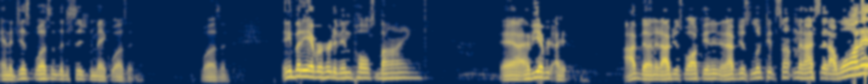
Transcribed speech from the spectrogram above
and it just wasn't the decision to make, was it? Wasn't. Anybody ever heard of impulse buying? Yeah, have you ever? I, have done it. I've just walked in and I've just looked at something and I said, I want it.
